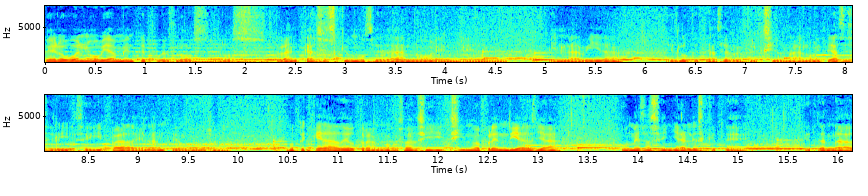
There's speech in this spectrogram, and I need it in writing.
Pero bueno, obviamente pues los, los trancazos que uno se da ¿no? en, en, la vida es lo que te hace reflexionar, ¿no? Y te hace seguir, seguir para adelante, ¿no? O sea, no te queda de otra, ¿no? O sea, si, si no aprendías ya con esas señales que te, que te andaba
